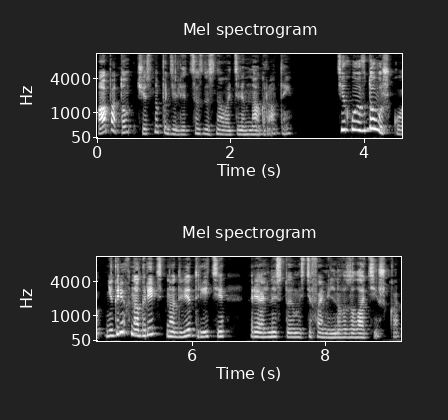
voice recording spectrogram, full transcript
а потом честно поделиться с дознавателем наградой. Тихую вдовушку не грех нагреть на две трети реальной стоимости фамильного золотишка.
